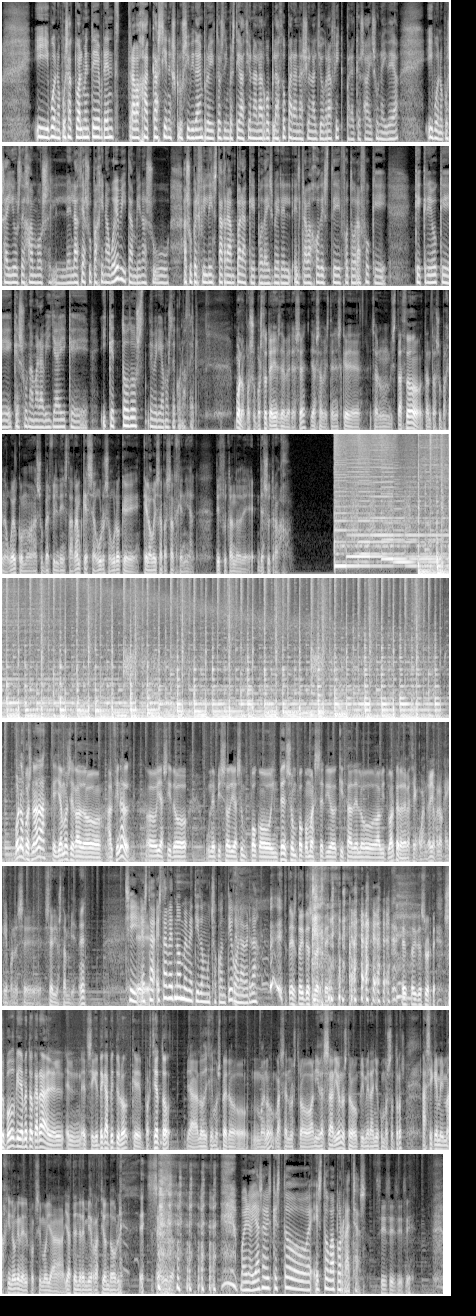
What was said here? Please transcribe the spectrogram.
Y bueno, pues actualmente Brent trabaja casi en exclusividad en proyectos de investigación a largo plazo para National Geographic, para que os hagáis una idea. Y bueno, pues ahí os dejamos el enlace a su página web y también a su, a su perfil de Instagram para que podáis ver el, trabajo de este fotógrafo que, que creo que, que, es una maravilla y que, y que todos deberíamos de conocer. Bueno, por supuesto tenéis deberes, ¿eh? ya sabéis, tenéis que echar un vistazo tanto a su página web como a su perfil de Instagram, que seguro, seguro que, lo vais a pasar genial disfrutando de, de su trabajo. Bueno, pues nada, que ya hemos llegado al final. Hoy ha sido un episodio así un poco intenso, un poco más serio quizá de lo habitual, pero de vez en cuando yo creo que hay que ponerse serios también, ¿eh? Sí, eh, esta, esta vez no me he metido mucho contigo, la verdad. Estoy de suerte. Estoy de suerte. Supongo que ya me tocará en el, siguiente capítulo, que por cierto, ya lo dijimos, pero bueno, va a ser nuestro aniversario, nuestro primer año con vosotros. Así que me imagino que en el próximo ya, ya tendré mi ración doble, seguro. bueno, ya sabéis que esto, esto va por rachas. Sí, sí, sí, sí.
